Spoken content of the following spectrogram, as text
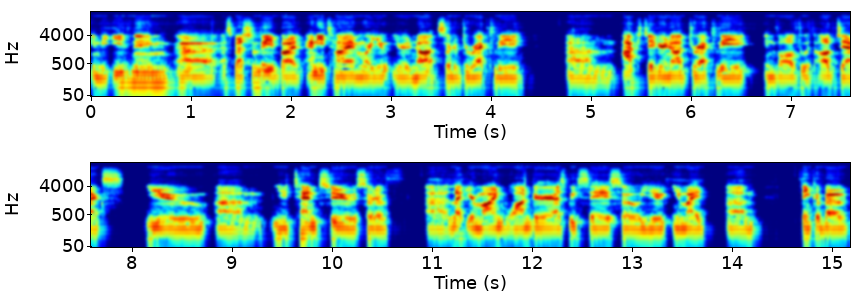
in the evening, uh, especially, but any time where you you're not sort of directly um, active, you're not directly involved with objects you um, you tend to sort of uh, let your mind wander, as we say. So you you might um, think about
